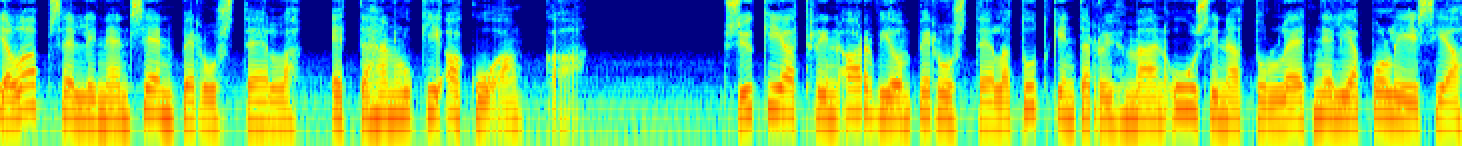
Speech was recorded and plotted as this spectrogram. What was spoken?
ja lapsellinen sen perusteella, että hän luki akuankkaa. Psykiatrin arvion perusteella tutkintaryhmään uusina tulleet neljä poliisia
